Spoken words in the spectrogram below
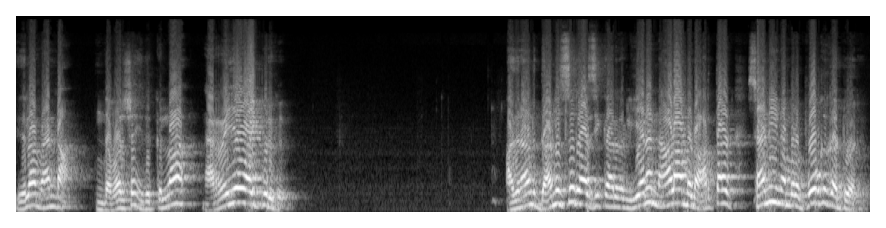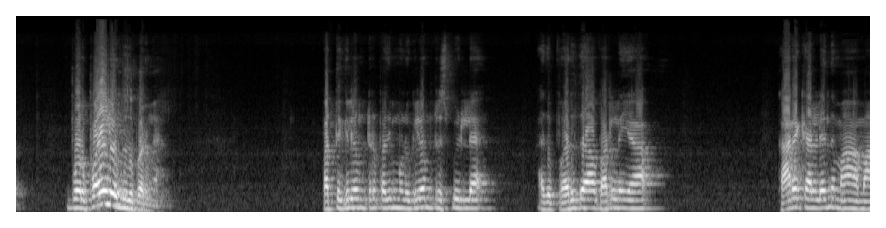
இதெல்லாம் வேண்டாம். இந்த வருஷம் இதுக்கெல்லாம் நிறைய வாய்ப்பு இருக்குது அதனால தனுசு ராசிக்காரர்கள் ஏன்னா நாலாம் இடம் அர்த்தாத் சனி நம்மளை போக்கு காட்டுவார். இப்போ ஒரு புயல் வந்தது பாருங்க. பத்து கிலோமீட்டர் பதிமூணு கிலோமீட்டர் ஸ்பீடில் அது வருதா வரலையா? காரைக்கால்லேருந்து மா மா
